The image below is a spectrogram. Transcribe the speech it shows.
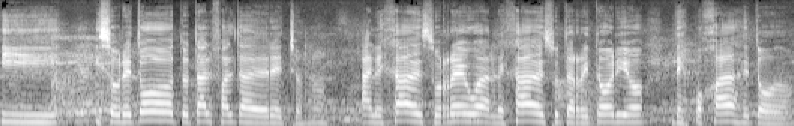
y, sobre todo total falta de derechos. Alejadas de su regua, alejadas de su territorio, despojadas de todo.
